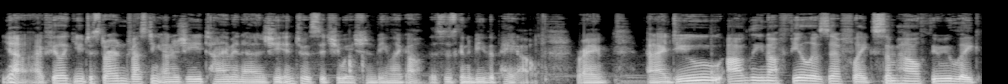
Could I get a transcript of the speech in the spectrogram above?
Yeah, I feel like you just started investing energy, time, and energy into a situation, being like, oh, this is going to be the payout, right? And I do, oddly enough, feel as if, like, somehow through, like,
